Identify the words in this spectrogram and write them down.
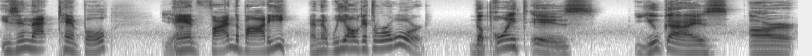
is in that temple, Yeah. and find the body, and that we all get the reward. the point is, you guys are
